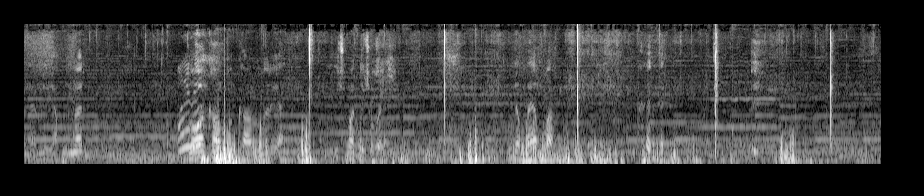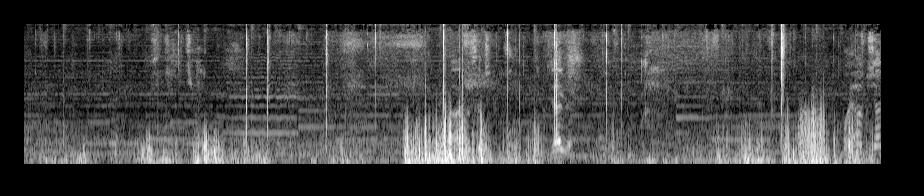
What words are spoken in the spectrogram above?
Önemli. Ya bunlar doğa kampın kanunları yani. Bu Üç madde çok önemli. Yapma yapma. Güzel mi? Bayağı güzel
